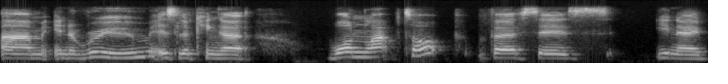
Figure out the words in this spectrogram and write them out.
um, in a room is looking at one laptop versus, you know,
